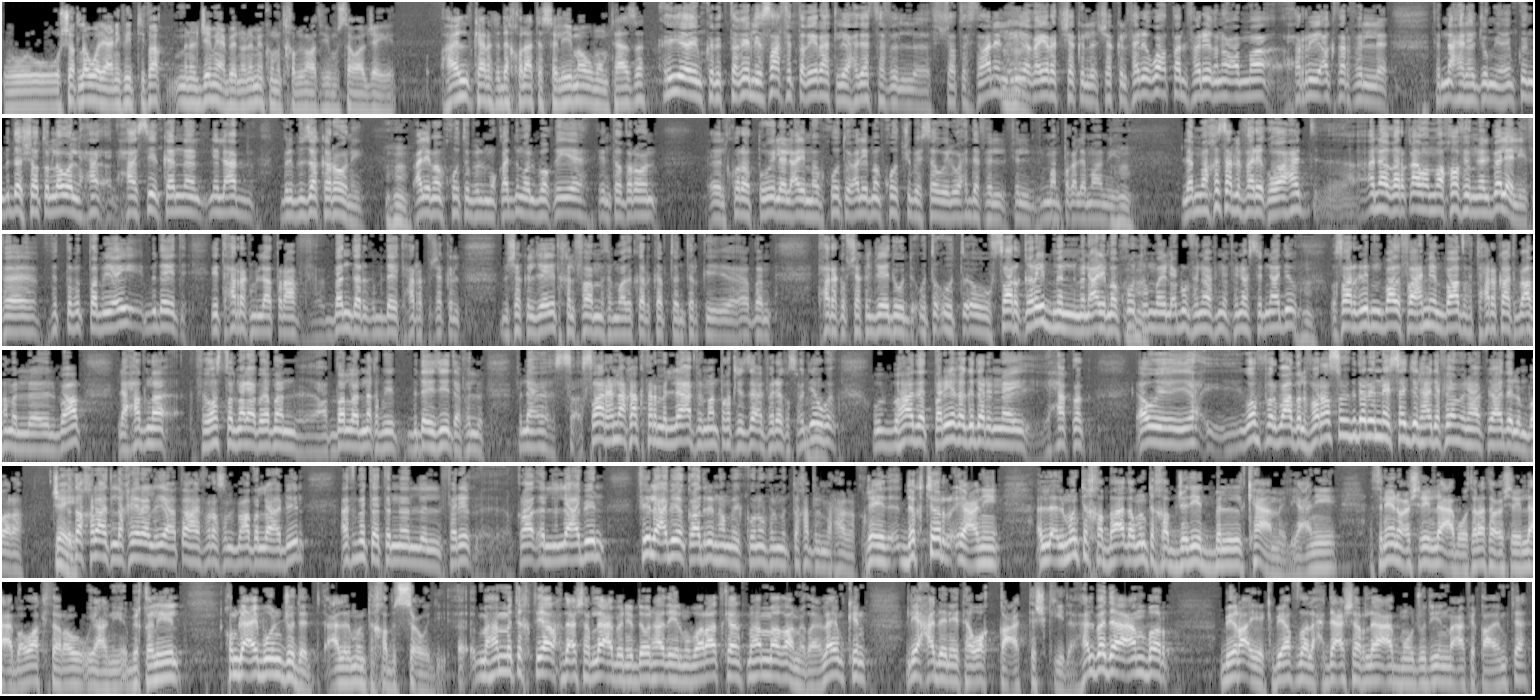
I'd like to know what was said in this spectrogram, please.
والشوط الأول يعني في اتفاق من الجميع بأنه لم يكن المنتخب الإماراتي في مستوى الجيد. هل كانت تدخلاته سليمة وممتازة؟ هي يمكن التغيير اللي صار في التغييرات اللي حدثها في ال- في الشوط الثاني اللي هي غيرت شكل شكل الفريق وأعطى الفريق نوعا ما حرية أكثر في في الناحية الهجومية. يمكن بدأ الشوط الأول حاسين كان نلعب بالبزاكروني. علي مبخوت بالمقدمة والبقية ينتظرون الكرة الطويلة لعلي مبخوت وعلي مبخوت شو بيسوي؟ الوحدة في ال- في المنطقة الأمامية. لما خسر الفريق واحد أنا غرقان وما خوفي من البللي. ففي الطب الطبيعي بدا يت- يتحرك من الأطراف. بندر بدا يتحرك بشكل بشكل جيد. خلفان مثل ما ذكر كابتن تركي أيضا تحرك بشكل جيد وصار قريب من من علي مبخوت. هم يلعبون في في نفس النادي وصار قريب من بعض فاهمين بعض في تحركات بعضهم ال- البعض. لاحظنا في وسط الملعب أيضا عبد الله النقبي بدا يزيد في, صار هناك أكثر من لاعب في منطقة جزاء الفريق السعودي وبهذه الطريقة قدر إنه يحقق أو يوفر بعض الفرص ويقدر إنه يسجل هدفين منها في هذه المباراة. جيد. التدخلات الأخيرة اللي هي أعطاها فرص لبعض اللاعبين أثبتت إن الفريق اللاعبين في لاعبين قادرين هم يكونون في المنتخب في المرحلة القادمة. جيد دكتور يعني ال- المنتخب هذا منتخب جديد بالكامل يعني 22 لاعب أو 23 لاعب أو أكثر أو يعني بقليل هم لاعبون جدد على المنتخب السعودي. مهمة اختيار 11 لاعبا يبدون هذه المباراة كانت مهمة غامضة. يعني لا يمكن لأحد أن يتوقع التشكيلة. هل بدأ عنبر برأيك بأفضل 11 لاعب موجودين معه في قائمته؟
